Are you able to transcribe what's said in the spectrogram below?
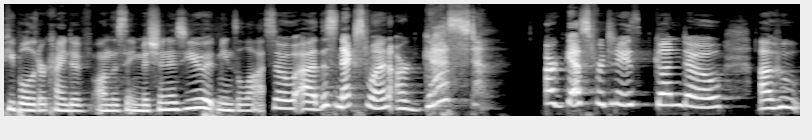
people that are kind of on the same mission as you, it means a lot. So uh, this next one, our guest, our guest for today is Gundo, uh, who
